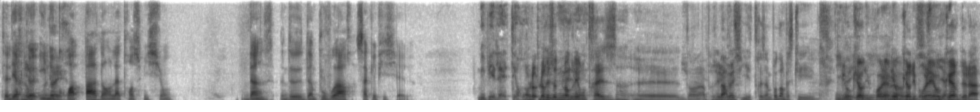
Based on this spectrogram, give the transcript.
C'est-à-dire qu'ils ne croient pas dans la transmission d'un pouvoir sacrificiel. Oui, mais elle a été rompue. le, le raisonnement de Léon XIII, euh, dans Barthes. Noël, il est très important parce qu'il Il est au cœur du problème. Il est au hein, cœur du si problème, je au cœur de, la,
